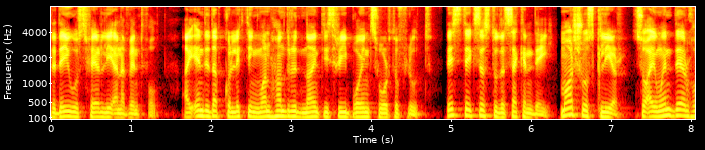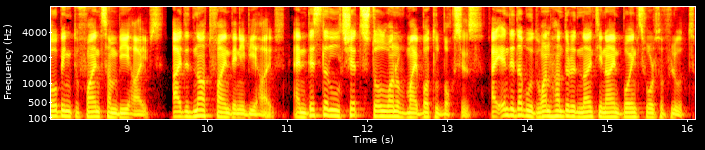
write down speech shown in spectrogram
the day was fairly uneventful. I ended up collecting 193 points worth of loot. This takes us to the second day. March was clear, so I went there hoping to find some beehives. I did not find any beehives, and this little shit stole one of my bottle boxes. I ended up with 199 points worth of loot.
